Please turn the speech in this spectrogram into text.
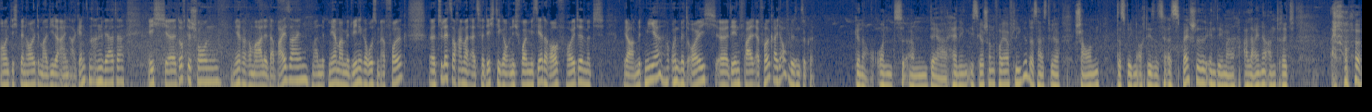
und ich bin heute mal wieder ein Agentenanwärter. Ich äh, durfte schon mehrere Male dabei sein, mal mit mehr, mal mit weniger großem Erfolg. Äh, zuletzt auch einmal als Verdächtiger und ich freue mich sehr darauf, heute mit, ja, mit mir und mit euch äh, den Fall erfolgreich auflösen zu können. Genau, und ähm, der Henning ist ja schon Feuerfliege, das heißt, wir schauen deswegen auch dieses äh, Special, in dem er alleine antritt.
